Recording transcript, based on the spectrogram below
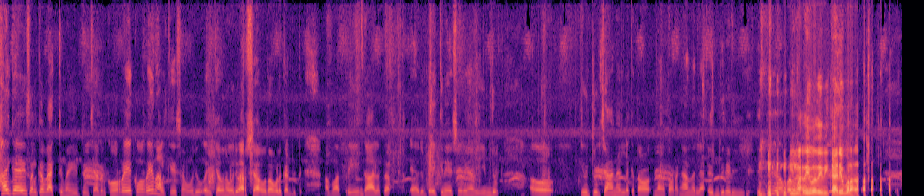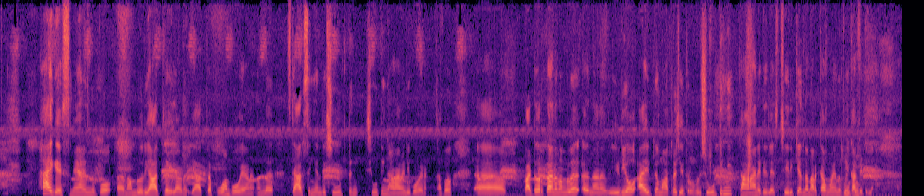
Hi guys welcome back to my YouTube channel കുറേ കുറേ നാൾക്ക് ശേഷം ഒരു എനിക്ക് തോന്നുന്നു ഒരു വർഷമാവും നമ്മൾ കണ്ടിട്ട്. അപ്പോൾ അത്രയും കാലത്തെ ഒരു ബ്രേക്കിന് ശേഷം ഞാൻ വീണ്ടും യൂട്യൂബ് ചാനലിലൊക്കെ തുടങ്ങാന്നല്ല. എന്തിനടി? ഹായ് ഗൈസ് ഞാൻ ഇന്നിപ്പോൾ നമ്മളൊരു യാത്രയിലാണ്. യാത്ര പോകാൻ പോവുകയാണ്. നമ്മൾ സ്റ്റാർ സിംഗറിന്റെ ഷൂട്ടിംഗ് ഷൂട്ടിംഗ് കാണാൻ വേണ്ടി പോവുകയാണ്. അപ്പോൾ പാട്ട് വർത്താനം നമ്മൾ എന്താണ് വീഡിയോ ആയിട്ട് മാത്രമേ ചെയ്തിട്ടുള്ളൂ. നമ്മൾ ഷൂട്ടിങ് കാണാനായിട്ട് ഇതിൽ ശരിക്കും എന്താ നടക്കാൻ പോയെന്ന് പോയി കണ്ടിട്ടില്ല.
